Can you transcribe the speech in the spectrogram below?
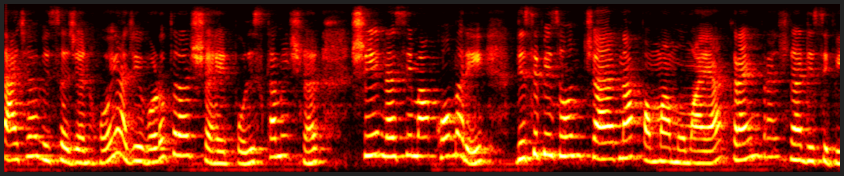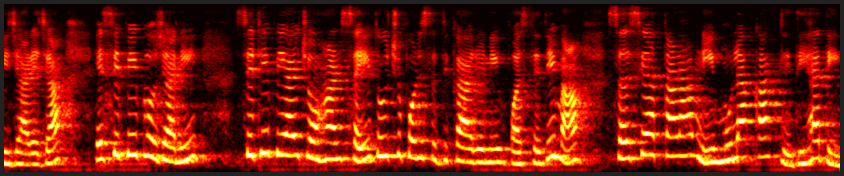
તાજા વિસર્જન હોય આજે વડોદરા શહેર પોલીસ કમિશનર શ્રી નરસિંહા કોમરે ડીસીપી ઝોન ચારના પમ્મા મોમાયા ક્રાઇમ બ્રાન્ચના DCP Jadeja ACP Bhojani CTPI Chauhan સહિત ઉચ્ચ પોલીસ અધિકારીઓની ઉપસ્થિતિમાં સરસિયા તળાવની મુલાકાત લીધી હતી.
